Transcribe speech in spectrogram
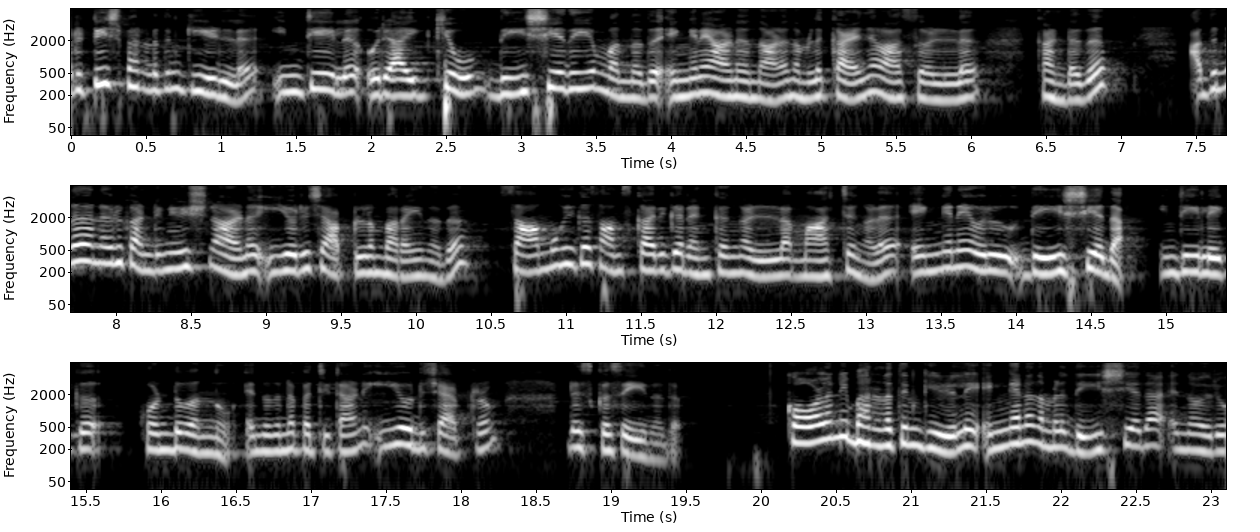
ബ്രിട്ടീഷ് ഭരണത്തിന് കീഴിൽ ഇന്ത്യയിൽ ഒരു ഐക്യവും ദേശീയതയും വന്നത് എങ്ങനെയാണ് എന്നാണ് നമ്മൾ കഴിഞ്ഞ ക്ലാസ്സുകളിൽ കണ്ടത്. അതിന്റെ തന്നെ ഒരു കണ്ടിന്യൂഷനാണ് ഈ ഒരു ചാപ്റ്ററിലും പറയുന്നത്. സാമൂഹിക സാംസ്കാരിക രംഗങ്ങളിലെ മാറ്റങ്ങൾ എങ്ങനെ ഒരു ദേശീയത ഇന്ത്യയിലേക്ക് കൊണ്ടുവന്നു എന്നതിനെ പറ്റിയിട്ടാണ് ഈ ഒരു ചാപ്റ്ററും ഡിസ്കസ് ചെയ്യുന്നത്. കോളനി ഭരണത്തിന് കീഴിൽ എങ്ങനെ നമ്മൾ ദേശീയത എന്നൊരു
